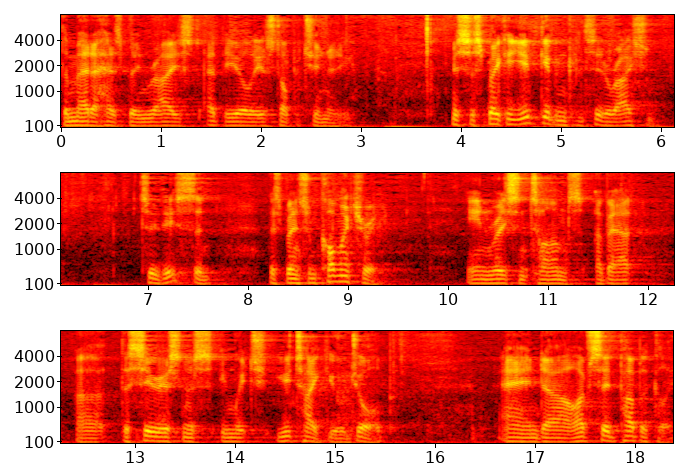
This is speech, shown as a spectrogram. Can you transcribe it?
the matter has been raised at the earliest opportunity. Mr Speaker, you've given consideration to this and there's been some commentary in recent times about uh, the seriousness in which you take your job. And uh, I've said publicly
